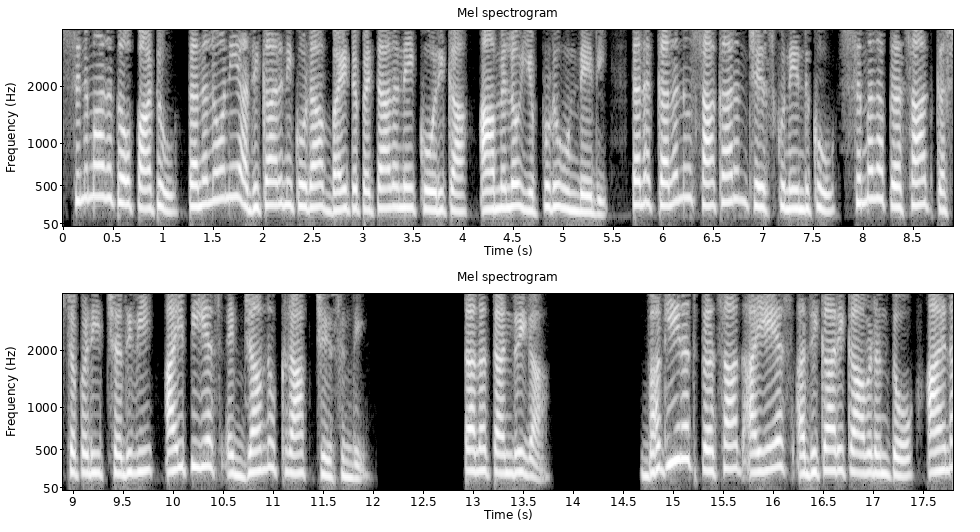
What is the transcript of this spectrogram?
సినిమాలతో పాటు తనలోని అధికారిని కూడా బయటపెట్టాలనే కోరిక ఆమెలో ఎప్పుడూ ఉండేది. తన కలను సాకారం చేసుకునేందుకు సిమల ప్రసాద్ కష్టపడి చదివి ఐపీఎస్ ఎగ్జామ్ను క్రాక్ చేసింది. తన తండ్రిగా భగీరథ్ ప్రసాద్ ఐఏఎస్ అధికారి కావడంతో ఆయన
